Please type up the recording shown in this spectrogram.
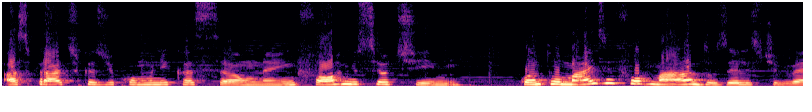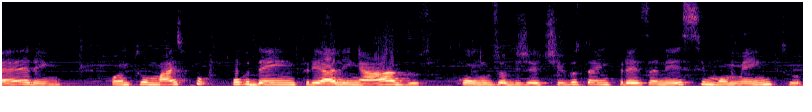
as práticas de comunicação, né? Informe o seu time. Quanto mais informados eles tiverem, Quanto mais por dentro e alinhados com os objetivos da empresa nesse momento,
